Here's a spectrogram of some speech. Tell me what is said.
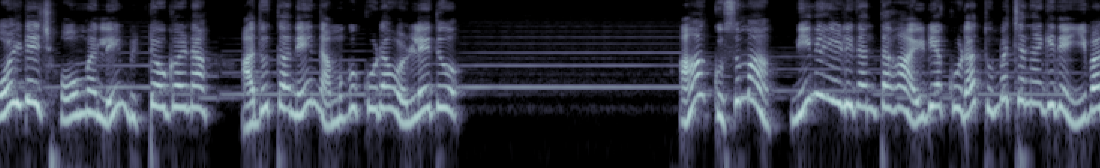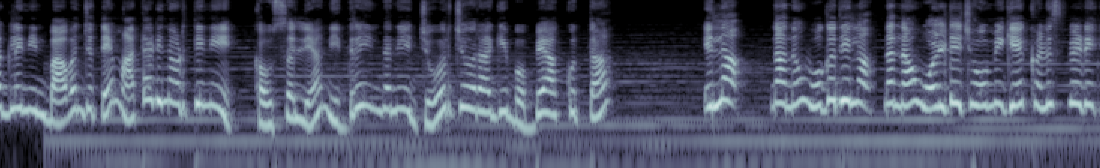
ಓಲ್ಡ್ ಏಜ್ ಹೋಮಲ್ಲಿ ಬಿಟ್ಟೋಗೋಣ. ಅದು ತಾನೇ ನಮಗೂ ಕೂಡ ಒಳ್ಳೇದು. ಆ, ಕುಸುಮ, ನೀನು ಹೇಳಿದಂತಹ ಐಡಿಯಾ ಕೂಡ ತುಂಬಾ ಚೆನ್ನಾಗಿದೆ. ಇವಾಗ್ಲೇ ನಿನ್ ಬಾವನ್ ಜೊತೆ ಮಾತಾಡಿ ನೋಡ್ತೀನಿ. ಕೌಸಲ್ಯ ನಿದ್ರೆಯಿಂದನೇ ಜೋರ್ ಜೋರಾಗಿ ಬೊಬ್ಬೆ ಹಾಕುತ್ತಾ, ಇಲ್ಲ, ನಾನು ಹೋಗೋದಿಲ್ಲ. ನನ್ನ ಓಲ್ಡ್ ಏಜ್ ಹೋಮಿಗೆ ಕಳಿಸ್ಬೇಡಿ.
